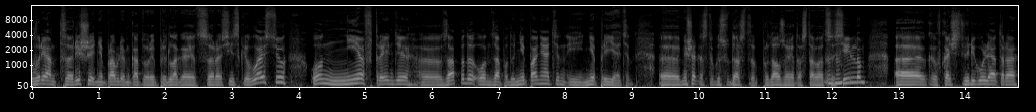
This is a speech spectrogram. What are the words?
вариант решения проблем, который предлагается российской властью, он не в тренде э, Запада, он Западу непонятен и неприятен. Э, вмешательство государства продолжает оставаться mm-hmm. сильным в качестве регулятора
